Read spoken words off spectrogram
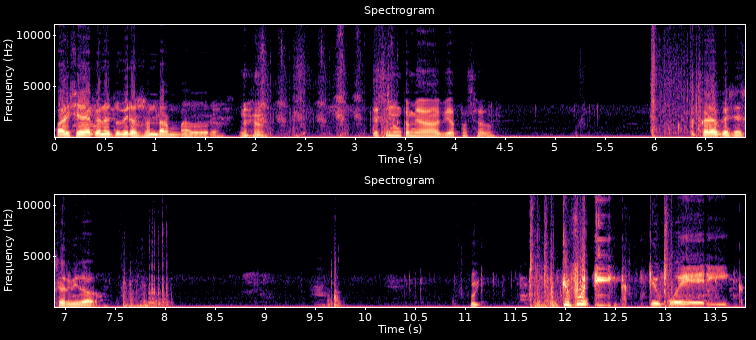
pareciera que no tuvieras una armadura. Ajá. Eso nunca me había pasado. Creo que ese servidor. Uy, ¿Qué fue Eric? ¿Qué fue Eric?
